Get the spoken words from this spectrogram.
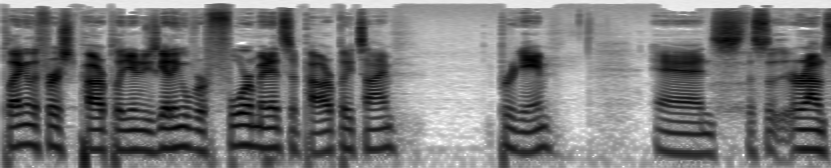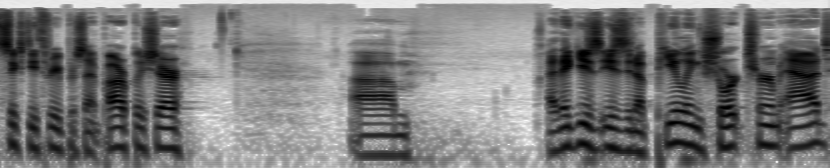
playing in the first power play unit. He's getting over four minutes of power play time per game, and that's around 63% power play share. Um, I think he's, he's an appealing short term ad,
